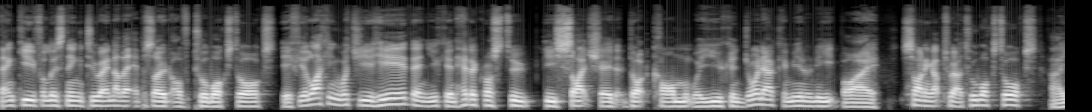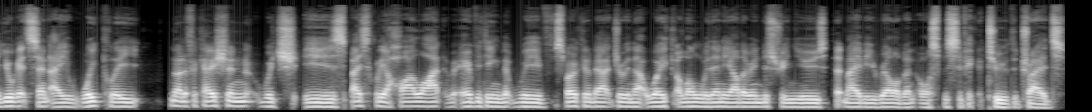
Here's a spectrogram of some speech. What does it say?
Thank you for listening to another episode of Toolbox Talks. If you're liking what you hear, then you can head across to the siteshed.com where you can join our community by signing up to our Toolbox Talks, uh, you'll get sent a weekly notification, which is basically a highlight of everything that we've spoken about during that week, along with any other industry news that may be relevant or specific to the trades.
